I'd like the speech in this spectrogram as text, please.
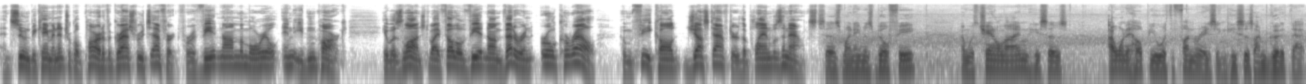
and soon became an integral part of a grassroots effort for a Vietnam memorial in Eden Park. It was launched by fellow Vietnam veteran Earl Carell, whom Fee called just after the plan was announced. Says, My name is Bill Fee. I'm with Channel 9. He says, I want to help you with the fundraising. He says, I'm good at that.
